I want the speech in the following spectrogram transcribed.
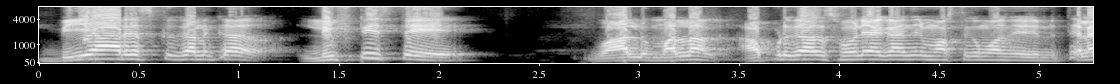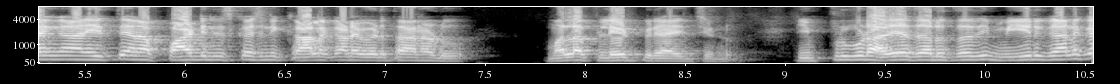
బీఆర్ఎస్కి కనుక లిఫ్ట్ ఇస్తే వాళ్ళు మళ్ళీ అప్పుడు కాదు సోనియా గాంధీని మస్తుగా మోసం చేసిండు. తెలంగాణ ఇస్తే నా పార్టీ తీసుకొచ్చి నీ కాలకాడ పెడతా అన్నాడు. మళ్ళీ ప్లేట్ ఫిరాయించిండు. ఇప్పుడు కూడా అదే జరుగుతుంది. మీరు కనుక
